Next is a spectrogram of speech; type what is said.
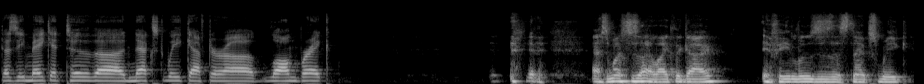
Does he make it to the next week after a long break? as much as I like the guy, if he loses this next week,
